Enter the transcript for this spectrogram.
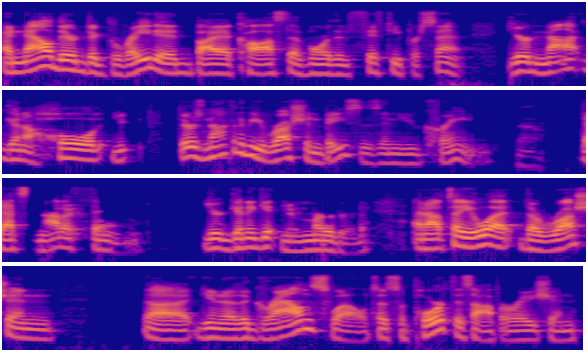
and now they're degraded by a cost of more than 50% you're not going to hold you, there's not going to be Russian bases in Ukraine No. that's not a thing. You're going to get murdered. And I'll tell you what, the Russian, uh, you know, the groundswell to support this operation,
